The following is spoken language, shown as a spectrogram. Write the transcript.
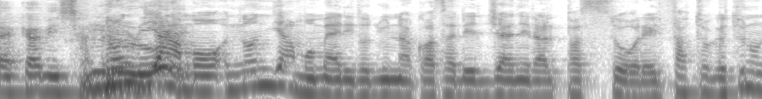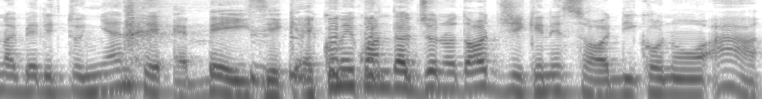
Eh, capisci? non lui- diamo, non diamo merito di una cosa del genere al pastore. Il fatto che tu non abbia detto niente è basic. È come quando al giorno d'oggi, che ne so, dicono: Ah,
